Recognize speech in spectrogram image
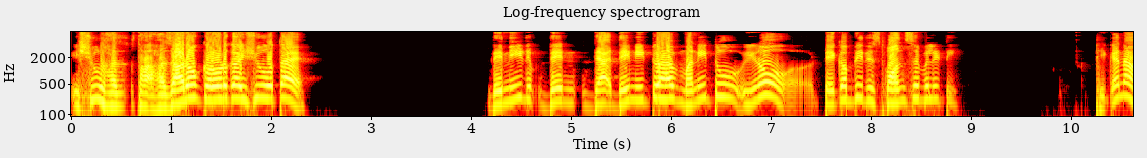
इशू हज़ारों करोड़ का इशू होता है। They need they need to have money to you know take up the responsibility ठीक है ना?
